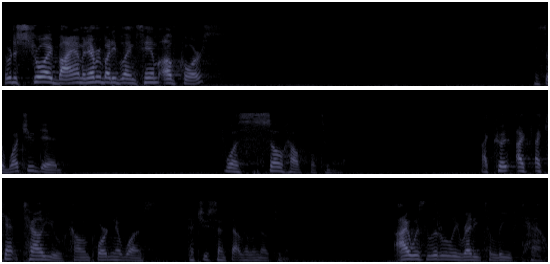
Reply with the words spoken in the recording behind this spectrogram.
They were destroyed by him, and everybody blames him, of course. He said, What you did was so helpful to me. I, could, I, I can't tell you how important it was that you sent that little note to me. I was literally ready to leave town,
